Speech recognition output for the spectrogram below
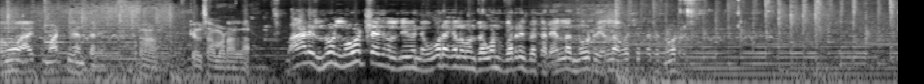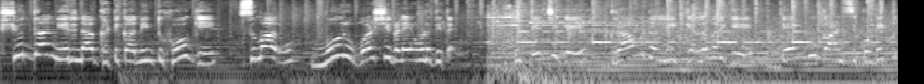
ಹ್ಞೂ ಆಯ್ತು ಮಾಡ್ತೀವಿ ಅಂತಾರೆ. ಹಾಂ ಕೆಲಸ ಮಾಡಲ್ಲ. ಮಾಡಿ ನೋಡಿ, ನೋಡ್ತಾ ಇದ್ರಲ್ಲ ನೀವೇ ಊರಾಗೆಲ್ಲ ಒಂದು ರೌಂಡ್ ಬರ್ರಿ ಬೇಕಾದ್ರೆ. ಎಲ್ಲ ನೋಡ್ರಿ, ಎಲ್ಲ ಅವಶ್ಯಕತೆ ನೋಡ್ರಿ. ಶುದ್ಧ ನೀರಿನ ಘಟಕ ನಿಂತು ಹೋಗಿ ಸುಮಾರು ಮೂರು ವರ್ಷಗಳೇ ಉಳಿದಿದೆ. ಇತ್ತೀಚೆಗೆ ಗ್ರಾಮದಲ್ಲಿ ಕೆಲವರಿಗೆ ಡೆಂಗು ಕಾಣಿಸಿಕೊಂಡಿತ್ತು.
